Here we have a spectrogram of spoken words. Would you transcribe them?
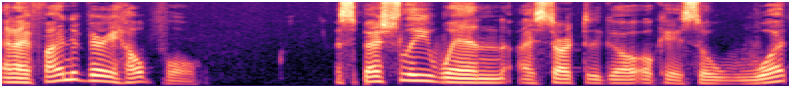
And I find it very helpful, especially when I start to go, okay, so what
